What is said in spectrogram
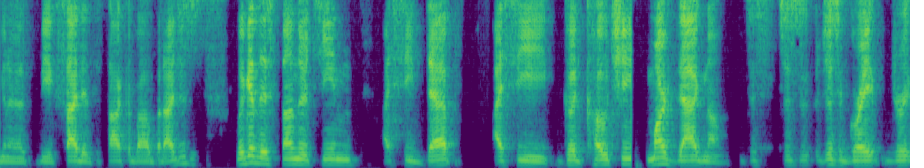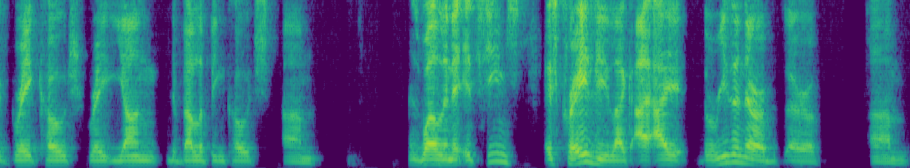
gonna be excited to talk about. But I just look at this Thunder team. I see depth. I see good coaching. Mark Daigneault, just just just a great great coach, great young developing coach um, as well. And it, it seems it's crazy. Like I, I the reason they're they're a um,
